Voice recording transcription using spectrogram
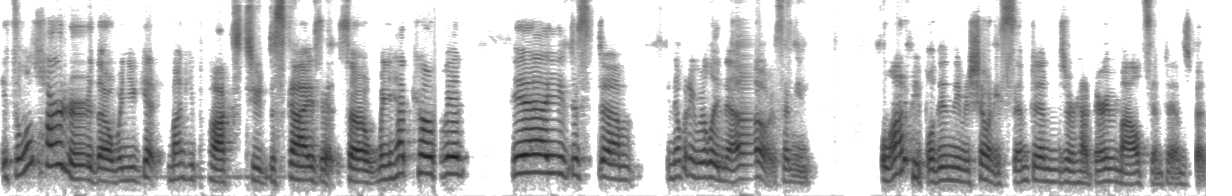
it's a little harder though when you get monkeypox to disguise it. So when you had COVID, yeah, you just um, nobody really knows. I mean, a lot of people didn't even show any symptoms or had very mild symptoms, but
